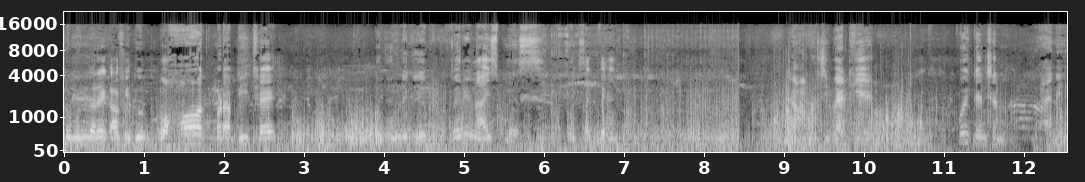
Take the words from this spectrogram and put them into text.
समुंदर है काफ़ी दूर। बहुत बड़ा बीच है। घूमने के लिए वेरी नाइस प्लेस देख सकते हैं। जहाँ मर्ज़ी बैठिए। कोई टेंशन है नहीं।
